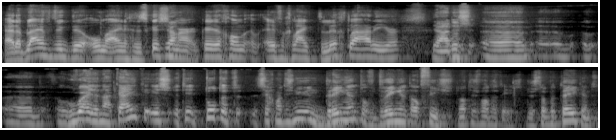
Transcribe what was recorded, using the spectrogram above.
Ja, dat blijft natuurlijk de oneindige discussie, Ja. maar kun je gewoon even gelijk de lucht klaren hier? Ja, dus eh, eh, eh, hoe wij ernaar kijken is, het is, tot het, zeg maar, het is nu een dringend of dwingend advies. Dat is wat het is. Dus dat betekent,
